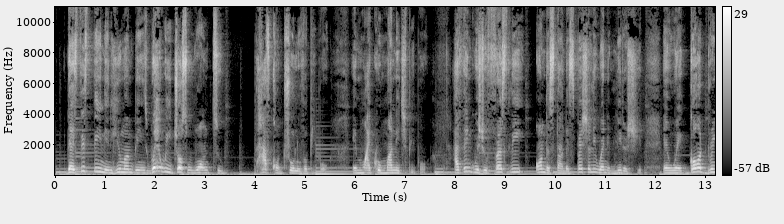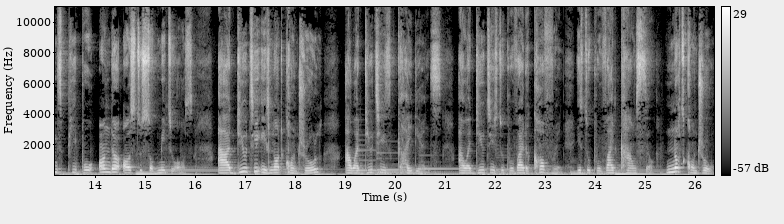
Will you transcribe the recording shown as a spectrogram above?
There's this thing in human beings where we just want to have control over people and micromanage people. I think we should firstly understand, especially when in leadership and when God brings people under us to submit to us, our duty is not control, our duty is guidance. Our duty is to provide a covering, is to provide counsel, not control.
